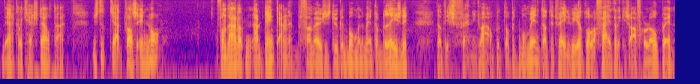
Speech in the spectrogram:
werkelijk hersteld daar. Dus dat, ja, het was enorm. Vandaar dat, nou denk aan het fameuze natuurlijk het bombardement op Dresden. Dat is niet waar op het, op het moment dat de Tweede Wereldoorlog feitelijk is afgelopen. En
